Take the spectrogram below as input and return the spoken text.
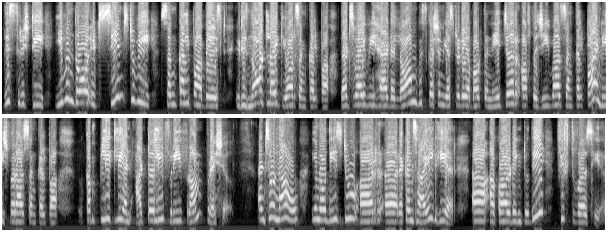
this Srishti, even though it seems to be Sankalpa based, it is not like your Sankalpa. That's why we had a long discussion yesterday about the nature of the Jiva's Sankalpa and Ishvara's Sankalpa, completely and utterly free from pressure. And so now, you know, these two are uh, reconciled here uh, according to the fifth verse here.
